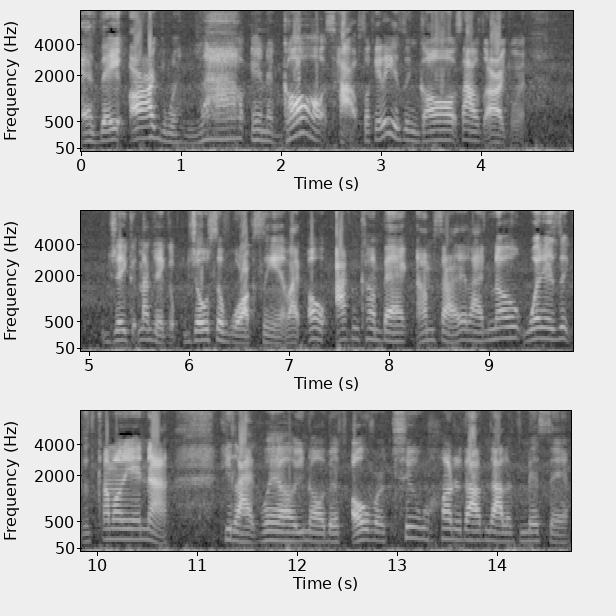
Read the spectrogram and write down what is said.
as they arguing loud in the God's house. Okay, they is in God's house arguing. Jacob, not Jacob, Joseph walks in, like, oh, I can come back. I'm sorry. They're like, no, what is it? Just come on in now. He like, well, you know, there's over two hundred thousand dollars missing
